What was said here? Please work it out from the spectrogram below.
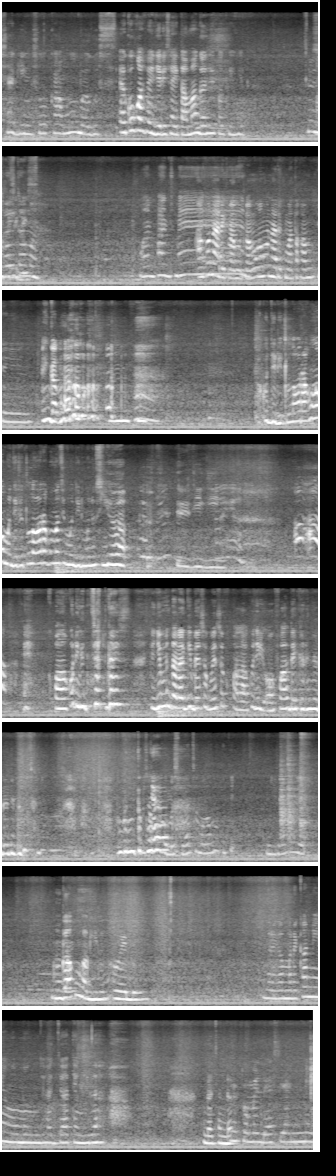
Shagingsu kamu bagus. Eh, aku cosplay jadi Saitama gak sih kalau kayak gitu? Saitama. One Punch Man. Aku narik rambut kamu, kamu narik mata kamu kayak gini. Eh, nggak mau. aku jadi telur, aku nggak mau jadi telur, aku masih mau jadi manusia. Jadi gigi. Eh, kepala aku digencet guys. Kayaknya bentar lagi besok-besok kepala aku jadi oval deh karena nggak ada digencet. Bentuknya. Aku gemes banget sama kamu, Kiki. Gila ya? Enggak, aku nggak gila. WD. Mereka-mereka nih yang ngomong jahat-jahat yang gila. Enggak canda. Rekomendasi anime.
